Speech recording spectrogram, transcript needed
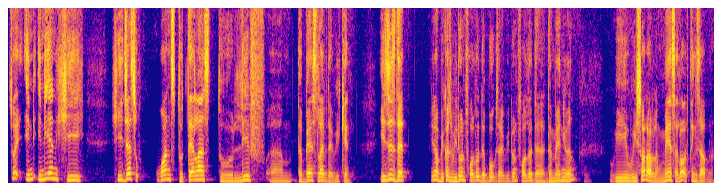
So in in the end, he he just wants to tell us to live um, the best life that we can. It's just that you know because we don't follow the books, right? We don't follow the the manual. We we sort of like mess a lot of things up, lah.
